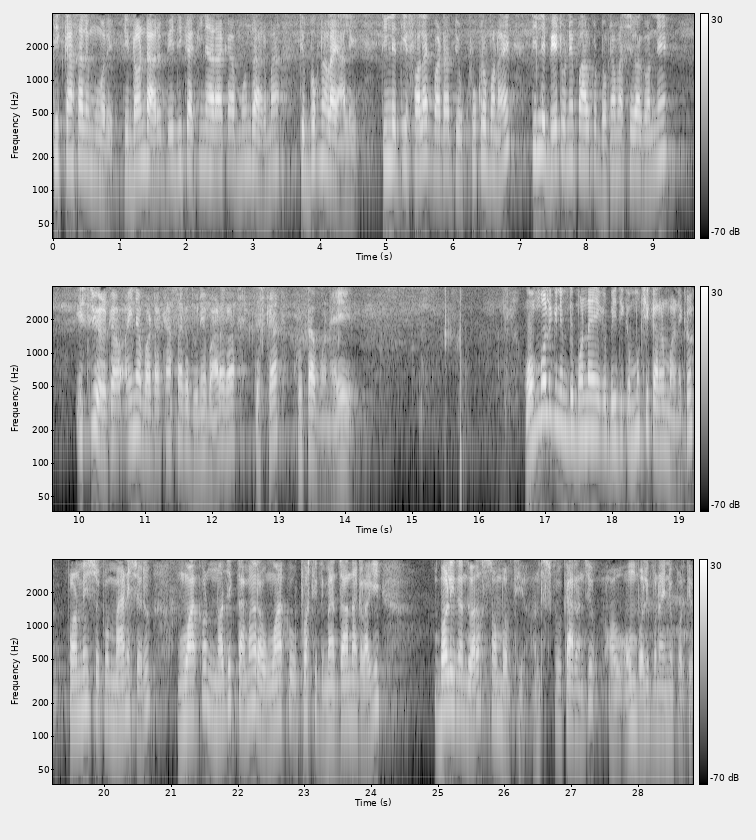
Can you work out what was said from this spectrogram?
ती काँसाले मोरे ती डन्डाहरू वेदीका किनाराका मुन्द्राहरूमा त्यो बोक्नलाई हाले। तिनले ती फलाकबाट त्यो खुक्रो बनाए। तिनले भेटो नेपालको ढोकामा सेवा गर्ने स्त्रीहरूका ऐनाबाट काँसाको धुने भाँडा र त्यसका खुट्टा बनाए। होमबलीको निम्ति बनाइएको विधिको मुख्य कारण भनेको परमेश्वरको मानिसहरू उहाँको नजिकतामा र उहाँको उपस्थितिमा जानका लागि बलिदानद्वारा सम्भव थियो। अनि त्यसको कारण चाहिँ होम बलि बनाइनु पर्थ्यो।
